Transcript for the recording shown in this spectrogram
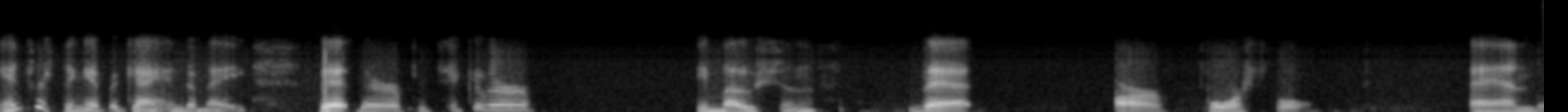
interesting it became to me that there are particular emotions that are forceful and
